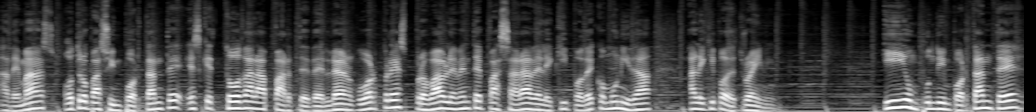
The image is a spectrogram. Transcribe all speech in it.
Además, otro paso importante es que toda la parte de Learn WordPress probablemente pasará del equipo de comunidad al equipo de training. Y un punto importante,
